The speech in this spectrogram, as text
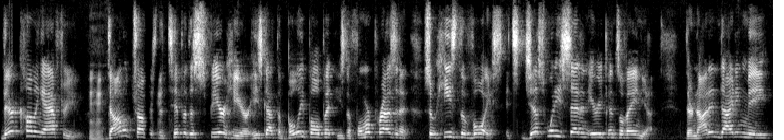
they're coming after you. Mm-hmm. Donald Trump is the tip of the spear here. He's got the bully pulpit. He's the former president, so he's the voice. It's just what he said in Erie, Pennsylvania. They're not indicting me,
